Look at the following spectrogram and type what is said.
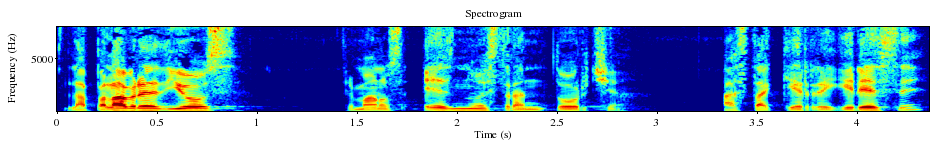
La palabra de Dios, hermanos, es nuestra antorcha hasta que regrese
